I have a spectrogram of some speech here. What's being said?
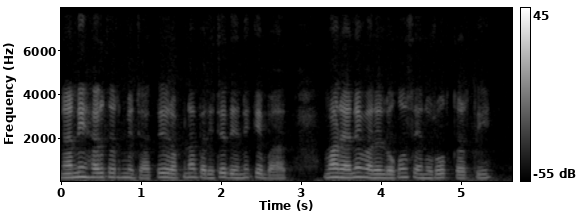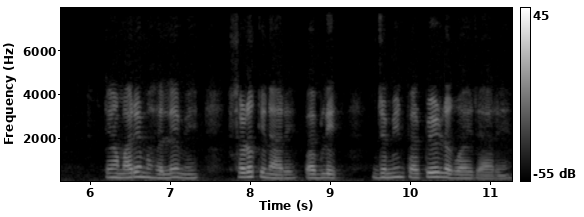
नानी हर घर में जाते और अपना परिचय देने के बाद वहाँ रहने वाले लोगों से अनुरोध करती कि हमारे मोहल्ले में सड़क किनारे पब्लिक ज़मीन पर पेड़ लगवाए जा रहे हैं।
